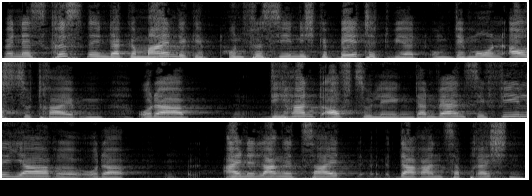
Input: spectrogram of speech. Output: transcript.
Wenn es Christen in der Gemeinde gibt und für sie nicht gebetet wird, um Dämonen auszutreiben oder die Hand aufzulegen, dann werden sie viele Jahre oder eine lange Zeit daran zerbrechen.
